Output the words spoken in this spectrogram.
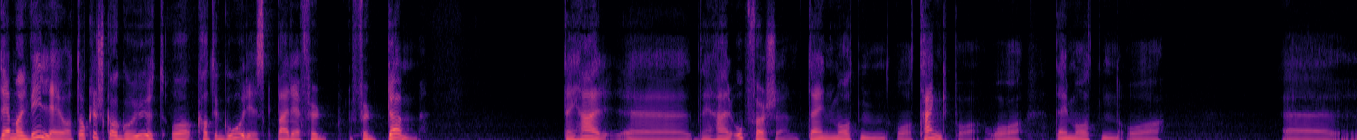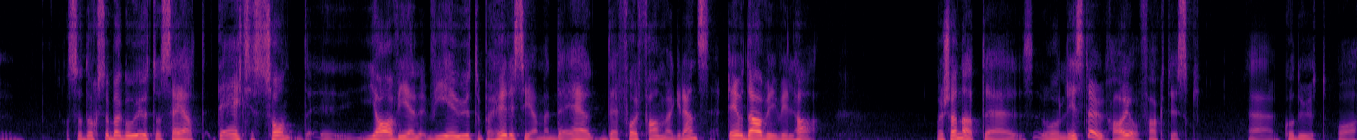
det man vil, er jo at dere skal gå ut og kategorisk bare for, fordømme denne, uh, denne oppførselen, den måten å tenke på, og den måten å uh, Så dere skal bare gå ut og si at det er ikke sånn Ja, vi er, vi er ute på høyresida, men det, er, det får faen meg grenser. Det er jo det vi vil ha. Og jeg skjønner at eh, Og Listhaug har jo faktisk uh, gått ut og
